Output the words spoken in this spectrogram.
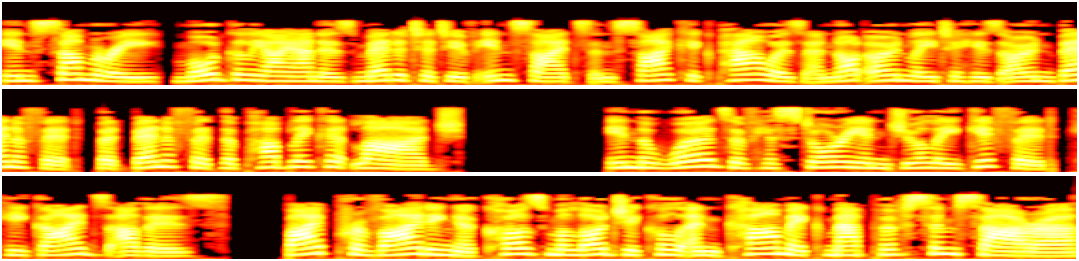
In summary, Maudgalyayana's meditative insights and psychic powers are not only to his own benefit, but benefit the public at large. In the words of historian Julie Gifford, he guides others by providing a cosmological and karmic map of samsara.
